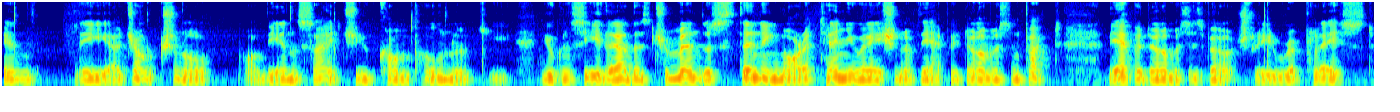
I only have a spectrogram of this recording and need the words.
in the uh, junctional or the in situ component, you, you can see there there's tremendous thinning or attenuation of the epidermis. In fact, the epidermis is virtually replaced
